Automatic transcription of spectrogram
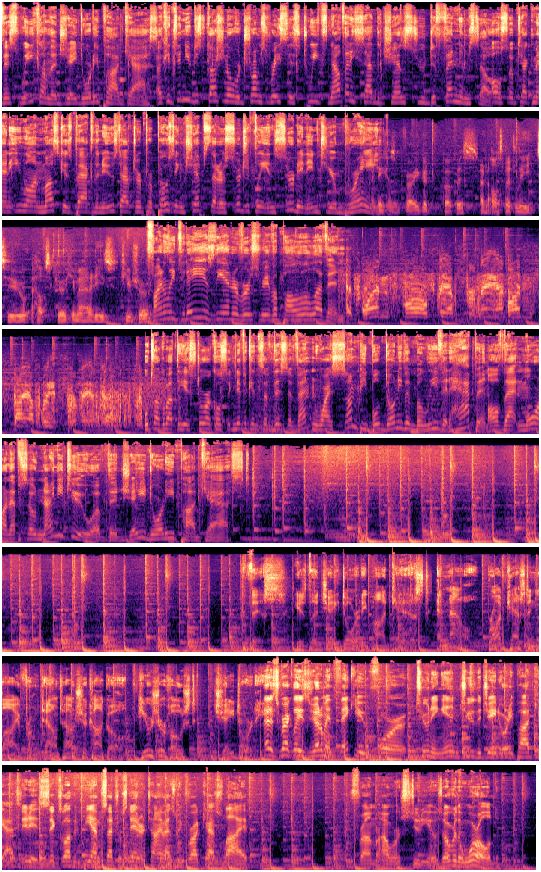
This week on the Jay Doherty podcast, a continued discussion over Trump's racist tweets now that he's had the chance to defend himself. Also, tech man Elon Musk is back in the news after proposing chips that are surgically inserted into your brain. I think has a very good purpose and ultimately to help secure humanity's future. Finally, today is the anniversary of Apollo 11. It's one small step for man, one giant leap for mankind. We'll talk about the historical significance of this event and why some people don't even believe it happened. All that and more on episode 92 of the Jay Doherty Podcast. Jay Doherty Podcast. And now, broadcasting live from downtown Chicago, here's your host, Jay Doherty. That is correct, ladies and gentlemen. Thank you for tuning in to the Jay Doherty Podcast. It is 6:11 p.m. Central Standard Time as we broadcast live from our studios over the world.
